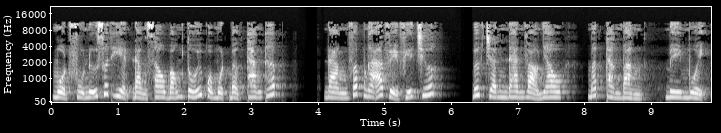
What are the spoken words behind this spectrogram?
Một phụ nữ xuất hiện đằng sau bóng tối của một bậc thang thấp, đang vấp ngã về phía trước, bước chân đan vào nhau, mất thăng bằng, mê muội.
